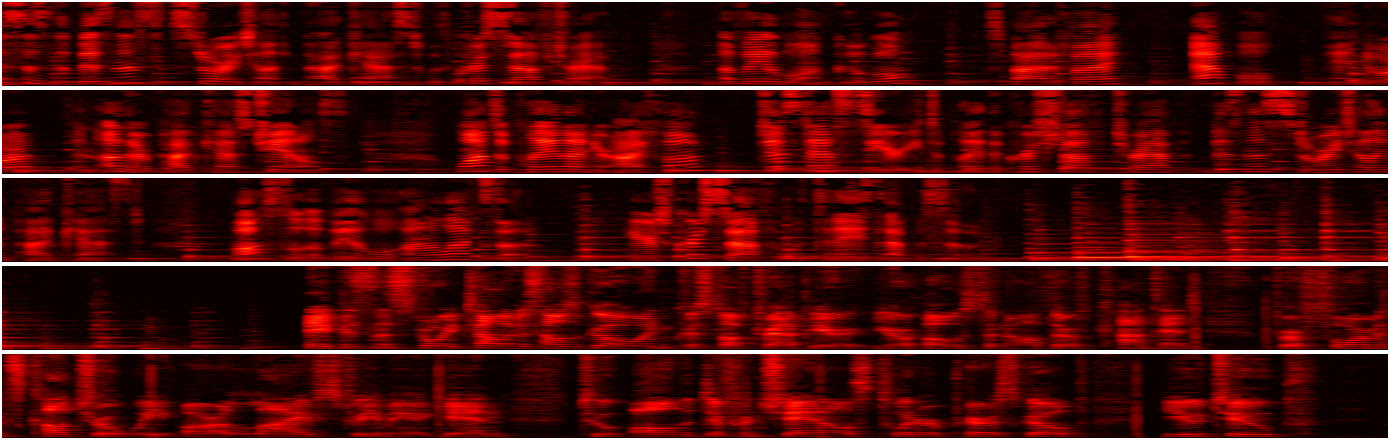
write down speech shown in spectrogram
This is the Business Storytelling Podcast with Christoph Trappe, available on Google, Spotify, Apple, Pandora, and other podcast channels. Want to play it on your iPhone? Just ask Siri to play the Christoph Trappe Business Storytelling Podcast, also available on Alexa. Here's Christoph with today's episode. Hey, business storytellers, how's it going? Christoph Trappe here, your host and author of Content Performance Culture. We are live streaming again to all the different channels Twitter, Periscope, YouTube,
